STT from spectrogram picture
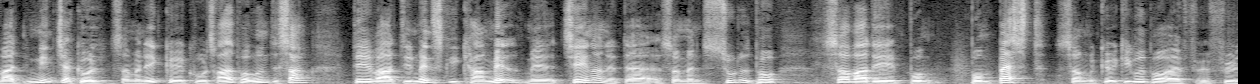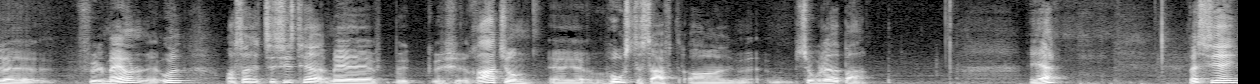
var et ninja-gulv, som man ikke øh, kunne træde på uden det sang. Det var det menneskelige karamel med tjenerne, der, som man suttede på. Så var det bom, bombast, som gik ud på at fy- fylde, fylde maven øh, ud. Og så til sidst her med radium, øh, hostesaft og øh, chokoladebar. Ja. Hvad siger I?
